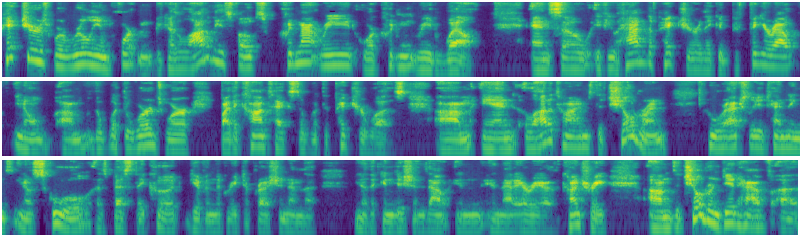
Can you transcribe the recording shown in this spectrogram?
pictures were really important because a lot of these folks could not read or couldn't read well. And so if you had the picture, they could figure out, you know, um, the, what the words were by the context of what the picture was. Um, and a lot of times the children who were actually attending, you know, school as best they could, given the Great Depression and the, you know, the conditions out in, in that area of the country, um, the children did have uh,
